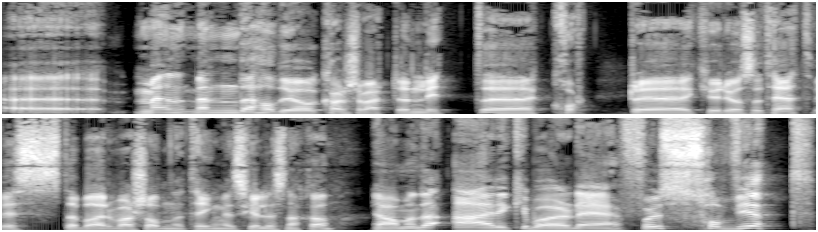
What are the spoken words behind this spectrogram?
eh, men, men det hadde jo kanskje vært en litt eh, kort eh, kuriositet hvis det bare var sånne ting vi skulle snakke om. Ja, men det er ikke bare det. For Sovjet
